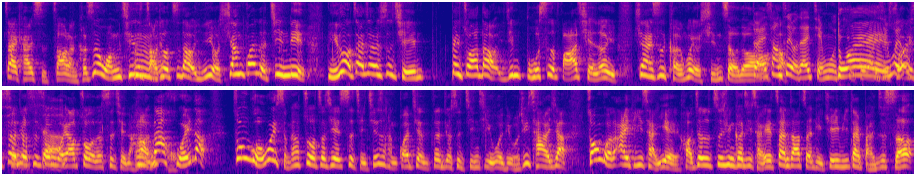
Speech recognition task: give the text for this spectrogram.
再开始招揽。可是我们其实早就知道已经有相关的禁令，你如果在这个事情。被抓到已经不是罚钱而已，现在是可能会有刑责的哦。对，上次有在节目对，所以这就是中国要做的事情了。好，那回到中国为什么要做这些事情？其实很关键，这就是经济问题。我去查一下，中国的 IT 产业，哈，就是资讯科技产业，占它整体 GDP 在百分之十二。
